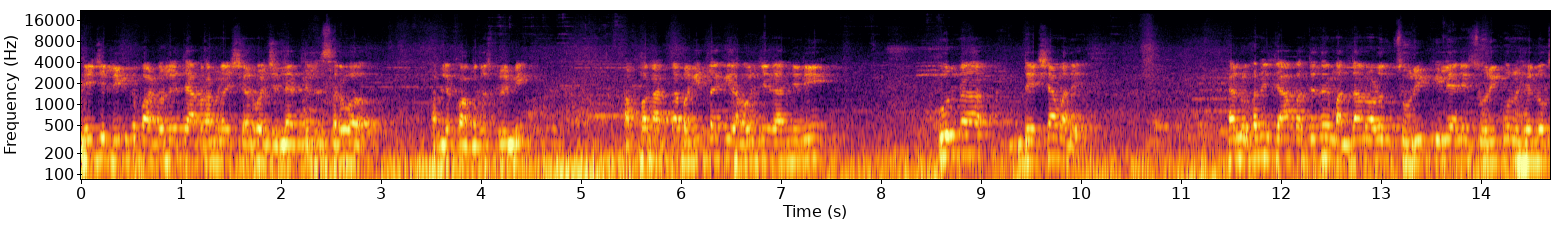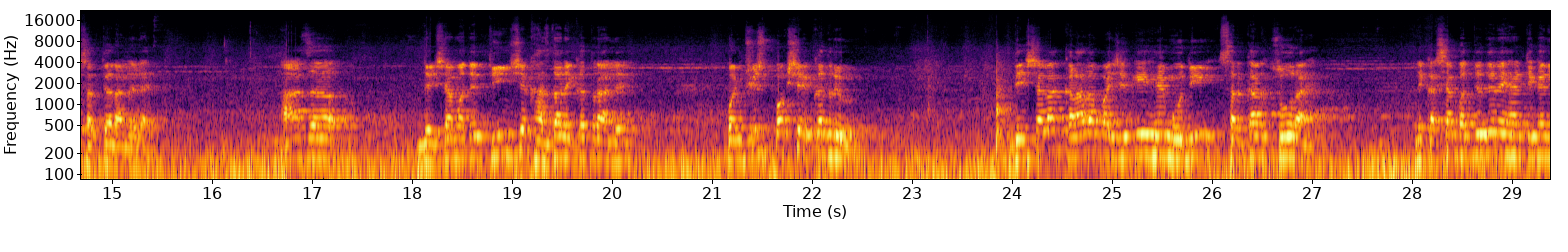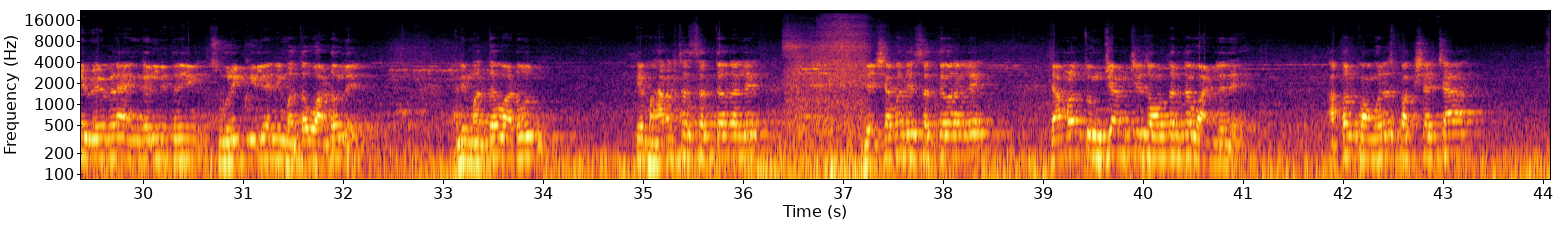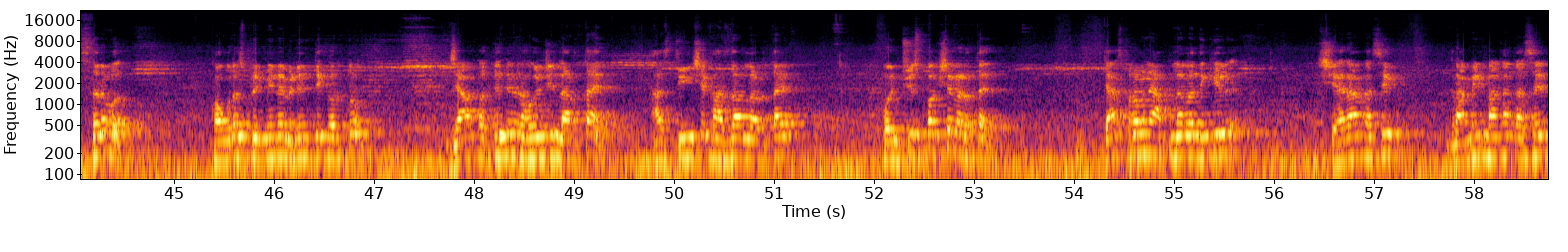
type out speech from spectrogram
ने जी लिंक पाठवले त्याप्रमाणे सर्व जिल्ह्यातील सर्व आपले काँग्रेसप्रेमी आपण आता बघितलं की राहुलजी गांधींनी पूर्ण देशामध्ये ह्या लोकांनी ज्या पद्धतीने मतदान वाढून चोरी केली आणि चोरी करून हे लोक सत्तेवर आलेले आहेत. आज देशामध्ये तीनशे खासदार एकत्र आले पंचवीस पक्ष एकत्र येऊन देशाला कळायला पाहिजे की हे मोदी सरकार चोर आहे आणि कशा पद्धतीने ह्या ठिकाणी वेगवेगळ्या अँगलनी त्यांनी चोरी केली आणि मतं वाढवले. आणि मतं वाढवून हे महाराष्ट्रात सत्तेवर आले देशामध्ये सत्तेवर आले. त्यामुळं तुमची आमची जबाबदारी तर वाढलेली आहे. आपण काँग्रेस पक्षाच्या सर्व काँग्रेसप्रेमींना विनंती करतो ज्या पद्धतीने राहुलजी लढतायत आज तीनशे खासदार लढतायत पंचवीस पक्ष लढतायत त्याचप्रमाणे आपल्याला देखील शहरात असेल ग्रामीण भागात असेल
